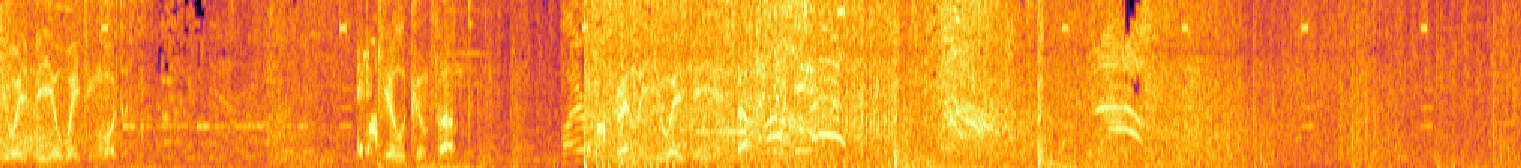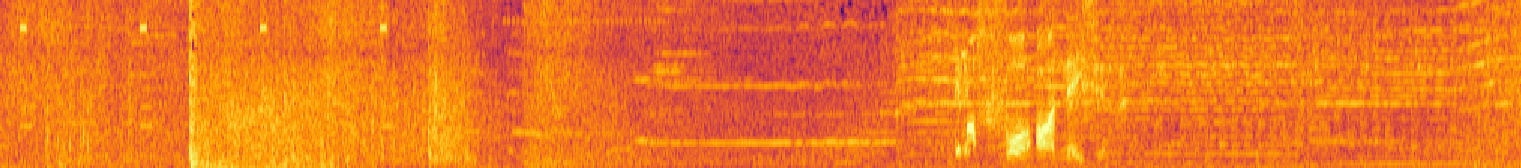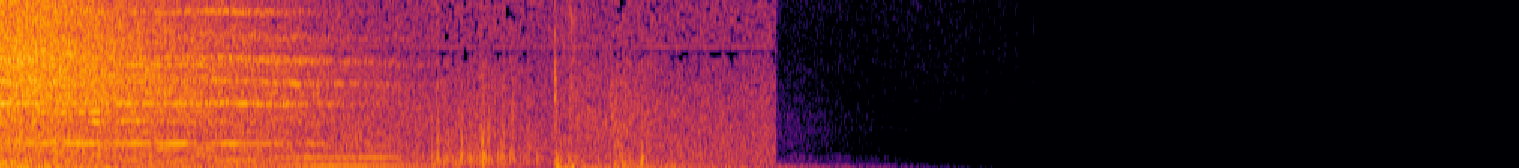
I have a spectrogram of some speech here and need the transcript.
UAV awaiting orders. Kill confirmed. Fire. Friendly UAV inbound. For our nation.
